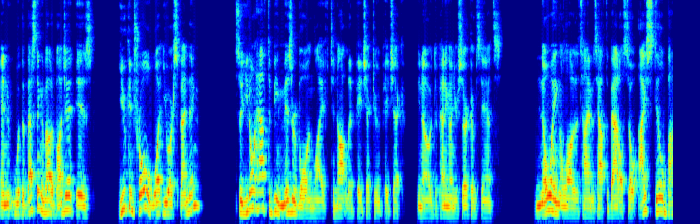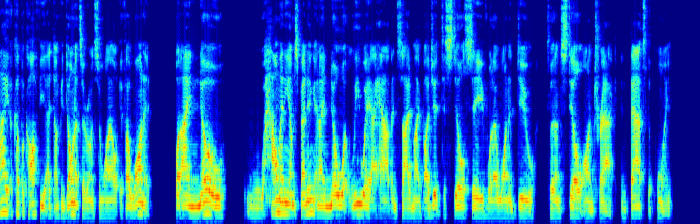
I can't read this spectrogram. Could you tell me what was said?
And what the best thing about a budget is you control what you are spending. So you don't have to be miserable in life to not live paycheck to paycheck, you know, depending on your circumstance. Knowing a lot of the time is half the battle. So I still buy a cup of coffee at Dunkin' Donuts every once in a while if I want it. But I know how many I'm spending and I know what leeway I have inside my budget to still save what I want to do so that I'm still on track. And that's the point.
